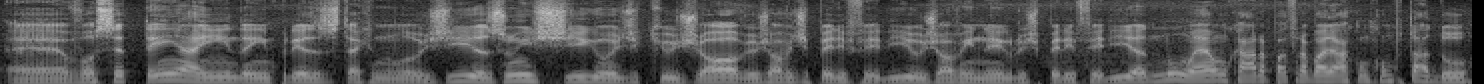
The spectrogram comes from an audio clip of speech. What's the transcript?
É, você tem ainda em empresas de tecnologias um estigma de que o jovem, o jovem de periferia, o jovem negro de periferia, não é um cara para trabalhar com computador.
